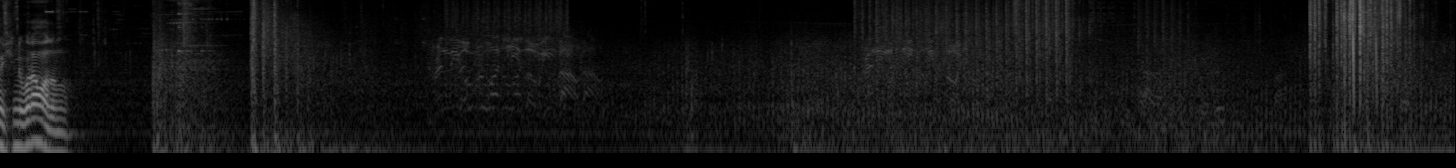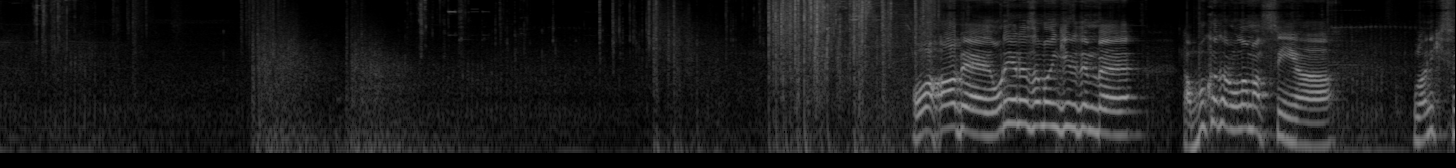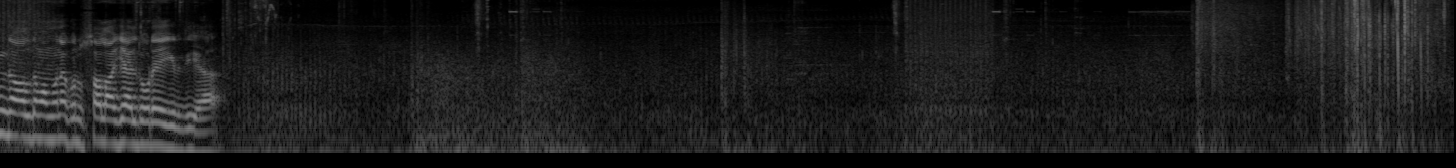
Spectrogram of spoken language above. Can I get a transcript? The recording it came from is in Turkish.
mı şimdi vuramadım mı? Oha be oraya ne zaman girdin be? Ya bu kadar olamazsın ya. Ulan ikisini de aldım amına koyayım Salah geldi oraya girdi ya.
